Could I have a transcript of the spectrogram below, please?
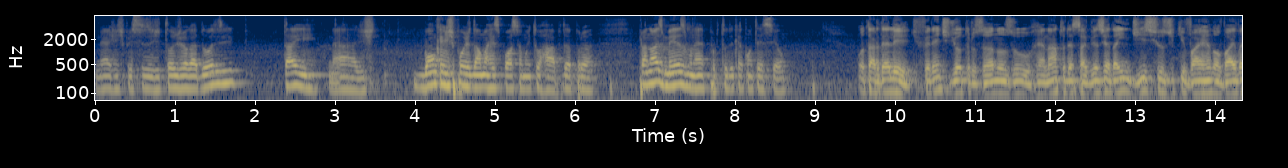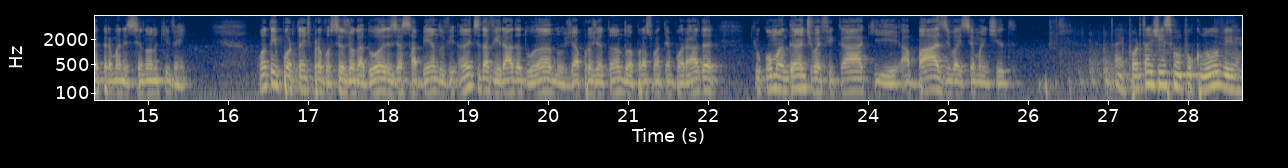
né? a gente precisa de todos os jogadores e tá aí. Né? A gente, bom que a gente pôde dar uma resposta muito rápida para nós mesmos, né? por tudo que aconteceu. Ô Tardelli, diferente de outros anos, o Renato dessa vez já dá indícios de que vai renovar e vai permanecer no ano que vem. Quanto é importante para vocês, jogadores, já sabendo, antes da virada do ano, já projetando a próxima temporada, que o comandante vai ficar, que a base vai ser mantida? É importantíssimo para o clube,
